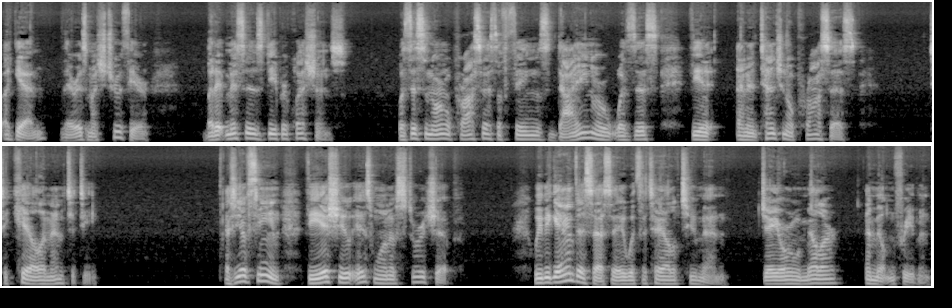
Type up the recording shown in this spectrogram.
Again, there is much truth here, but it misses deeper questions. Was this a normal process of things dying, or was this the, an intentional process to kill an entity? As you have seen, the issue is one of stewardship. We began this essay with the tale of two men J. Irwin Miller, and Milton Friedman.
